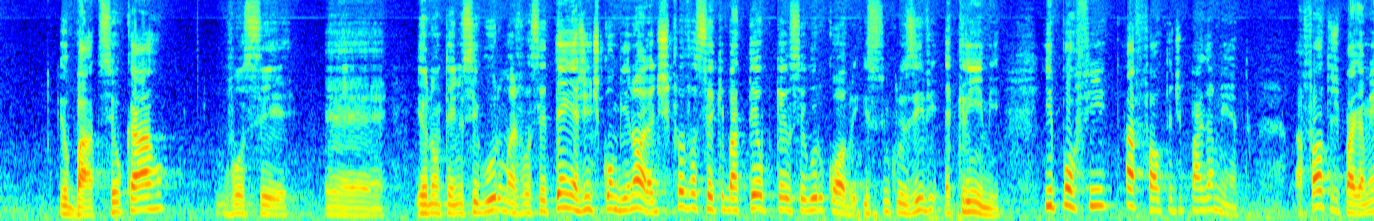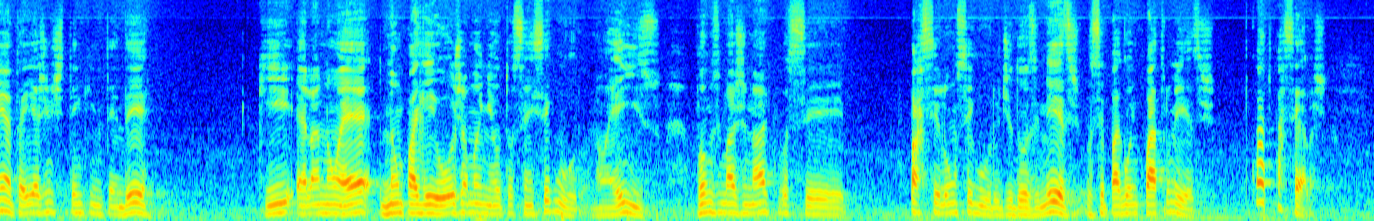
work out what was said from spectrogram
Eu bato seu carro, você, é, eu não tenho seguro, mas você tem, a gente combina, olha, diz que foi você que bateu porque aí o seguro cobre. Isso, inclusive, é crime. E, por fim, a falta de pagamento. A falta de pagamento, aí a gente tem que entender que ela não é, não paguei hoje, amanhã eu estou sem seguro. Não é isso. Vamos imaginar que você parcelou um seguro de 12 meses, você pagou em 4 meses. Quatro parcelas.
